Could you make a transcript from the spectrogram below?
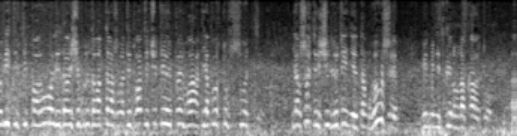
новітні ті паролі, далі ще буду завантажувати 24 приват, я просто в шоці. Я в шоці, що людині там гроші, він мені скинув на карту, е,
